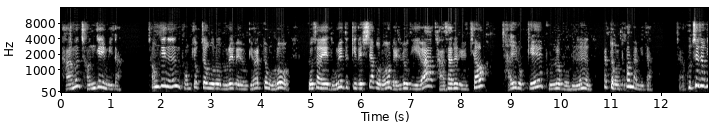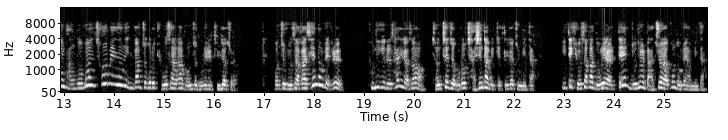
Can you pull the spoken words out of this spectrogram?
다음은 전개입니다. 전개는 본격적으로 노래 배우기 활동으로 교사의 노래 듣기를 시작으로 멜로디와 가사를 읽혀 자유롭게 불러보는 활동을 포함합니다. 자, 구체적인 방법은 처음에는 일반적으로 교사가 먼저 노래를 들려줘요. 먼저 교사가 새 노래를 분위기를 살려서 전체적으로 자신감 있게 들려줍니다. 이때 교사가 노래할 때 눈을 마주하고 노래합니다.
